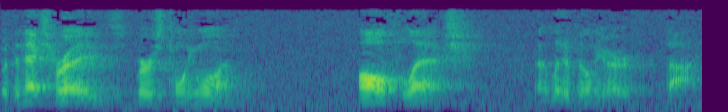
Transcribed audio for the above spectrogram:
But the next phrase, verse 21, all flesh that lived on the earth died.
